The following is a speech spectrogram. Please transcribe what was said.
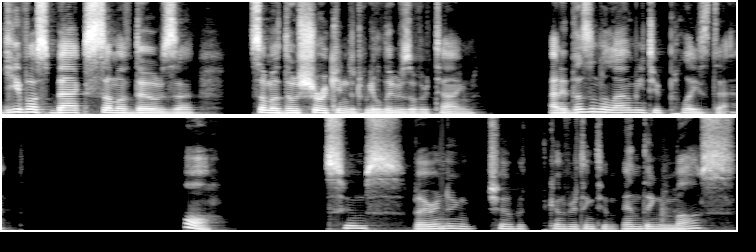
give us back some of those, uh, some of those shuriken that we lose over time. And it doesn't allow me to place that. Oh. Assumes by rendering with converting to mending moss.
